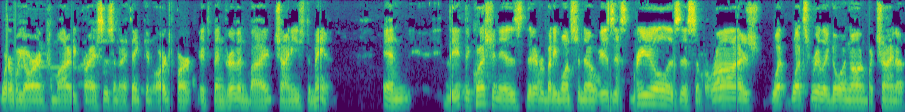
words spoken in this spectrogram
where we are in commodity prices. And I think in large part it's been driven by Chinese demand. And the, the question is that everybody wants to know, is this real? Is this a mirage? What, what's really going on with China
